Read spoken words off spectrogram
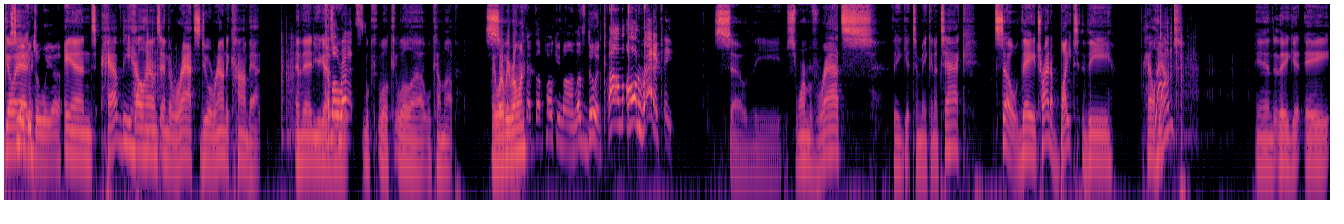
go Snake ahead and have the hellhounds and the rats do a round of combat, and then you guys Come on, will, rats. will will will uh, will come up. Wait, what are we So- rolling? Fucked up Pokemon. Let's do it. Come on, eradicate. So the swarm of rats, they get to make an attack. So they try to bite the hellhound, and they get a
